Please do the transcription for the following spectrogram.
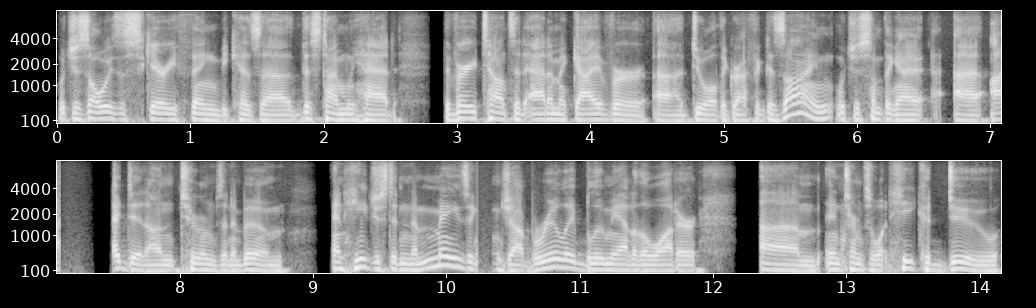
which is always a scary thing because uh, this time we had the very talented Adam McIver uh, do all the graphic design, which is something I, uh, I I did on Two Rooms and a Boom, and he just did an amazing job. Really blew me out of the water um, in terms of what he could do.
